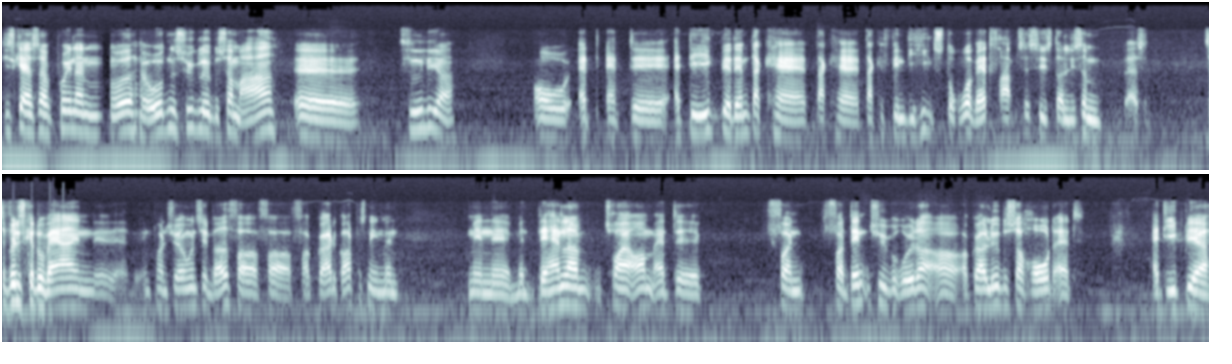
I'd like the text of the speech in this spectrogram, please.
De skal altså på en eller anden måde have åbnet cykelløbet så meget øh, tidligere, og at, at, øh, at det ikke bliver dem, der kan, der, kan, der kan finde de helt store vat frem til sidst, og ligesom, altså, selvfølgelig skal du være en, øh, en punchør uanset hvad, for, for, for at gøre det godt på sådan en, men, men, øh, men det handler, tror jeg, om, at øh, for, en, for den type rytter at, at gøre løbet så hårdt, at, at de ikke bliver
